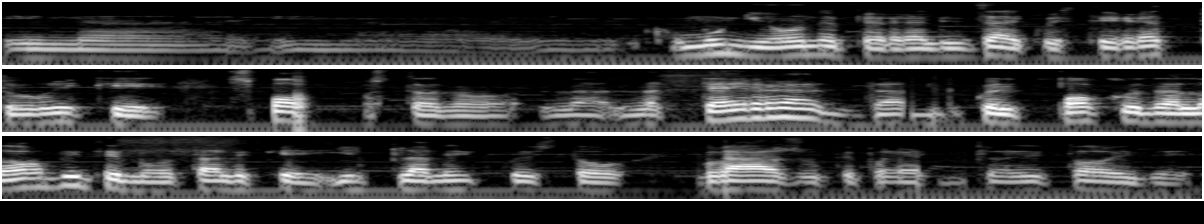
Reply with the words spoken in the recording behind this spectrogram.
in, in, in comunione per realizzare questi reattori che spostano la, la Terra da quel poco dall'orbita in modo tale che pianeta, questo Brasu, che poi è il planetoide,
